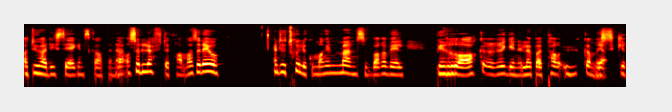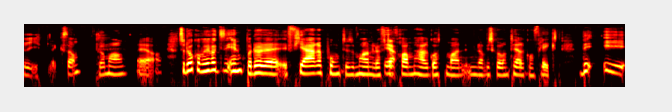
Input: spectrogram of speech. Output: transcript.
at du har disse egenskapene. Ja. Og så løft det fram. Altså, det er jo helt utrolig hvor mange menn som bare vil bli rakere i ryggen i løpet av et par uker med Ja. skryt, liksom. Ja. Så da kommer vi faktisk inn på det fjerde punktet som han løfter Ja. fram her, Gottmann, når vi skal håndtere konflikt. Det er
